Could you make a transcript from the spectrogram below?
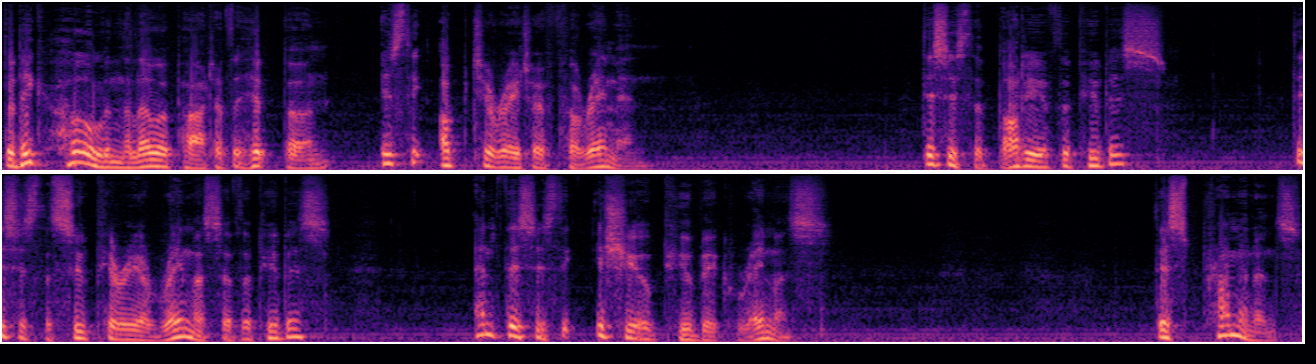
The big hole in the lower part of the hip bone is the obturator foramen. This is the body of the pubis, this is the superior ramus of the pubis, and this is the ischiopubic ramus. This prominence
